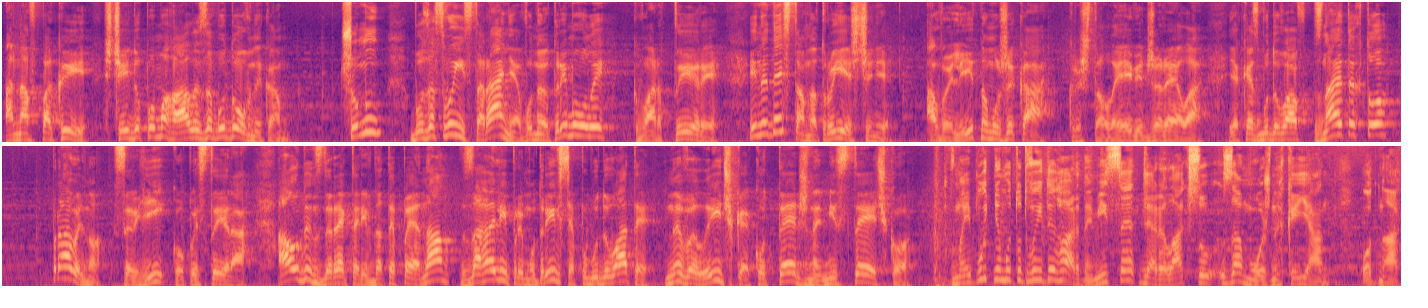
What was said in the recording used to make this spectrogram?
а навпаки, ще й допомагали забудовникам. Чому? Бо за свої старання вони отримували квартири. І не десь там на Троєщині. а в елітному ЖК кришталеві джерела, яке збудував знаєте хто? Правильно, Сергій Копистира. А один з директорів ДТП НАН взагалі примудрився побудувати невеличке котеджне містечко. В майбутньому тут вийде гарне місце для релаксу заможних киян. Однак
